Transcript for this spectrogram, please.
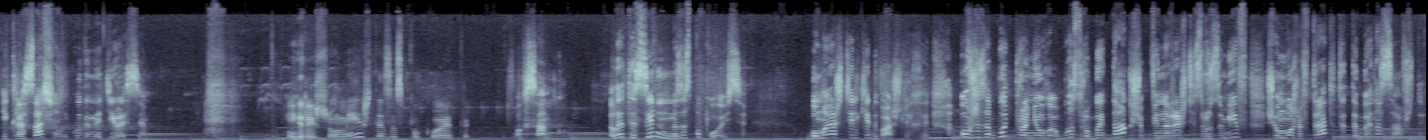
і краса ще нікуди не ділася. Іриша, вмієш ти заспокоїти? Оксанко, але ти сильно не заспокоїшся, бо маєш тільки два шляхи: або вже забудь про нього, або зроби так, щоб він нарешті зрозумів, що може втратити тебе назавжди.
